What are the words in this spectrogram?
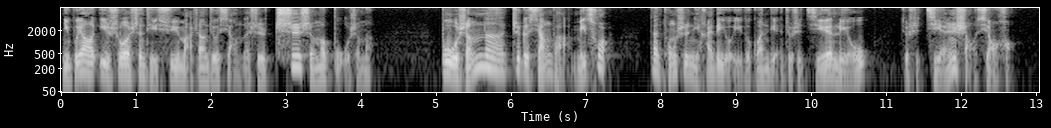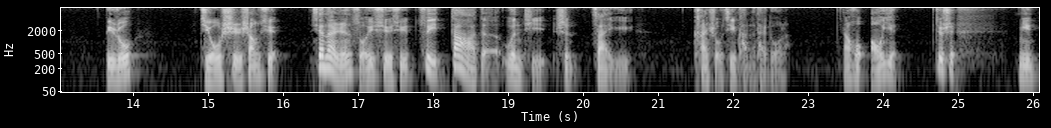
你不要一说身体虚，马上就想的是吃什么补什么，补什么呢？这个想法没错，但同时你还得有一个观点，就是节流，就是减少消耗。比如久视伤血，现代人所谓血虚最大的问题是在于看手机看的太多了，然后熬夜，就是你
